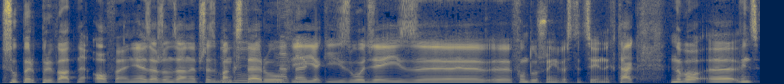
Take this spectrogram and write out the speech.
super prywatne OFE, nie? Zarządzane przez banksterów no tak. i jakichś złodziei z e, funduszy inwestycyjnych, tak? No bo, e, więc,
